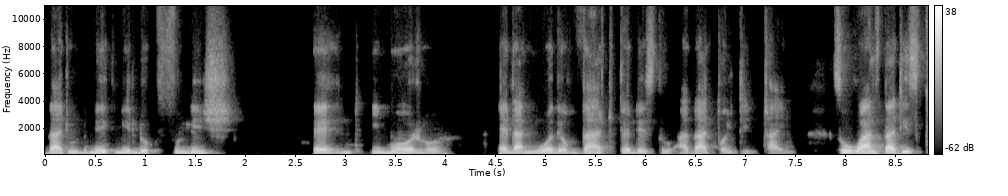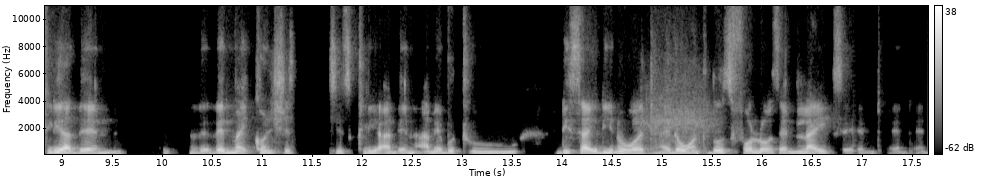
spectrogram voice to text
that would make me look foolish and immoral and unworthy of that pedestal at that point in time. So once that is clear, then then my conscience is clear, and then I'm able to decide, you know what, I don't want those follows and likes and and and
